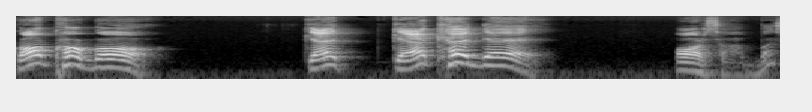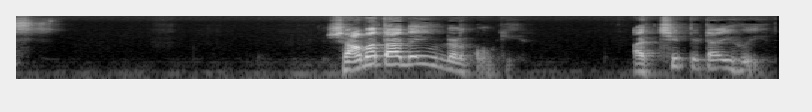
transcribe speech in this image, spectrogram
कौ, खौ, गौ कै कै खे गए और साहब, बस। शामत आ गई उन लड़कों की। अच्छी पिटाई हुई।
